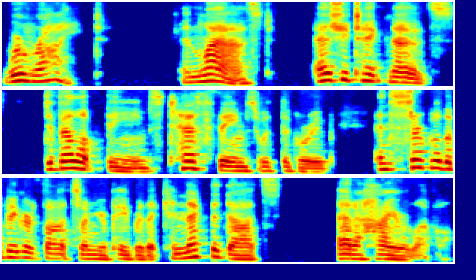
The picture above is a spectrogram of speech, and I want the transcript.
we're right? And last, as you take notes, develop themes, test themes with the group, and circle the bigger thoughts on your paper that connect the dots at a higher level.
